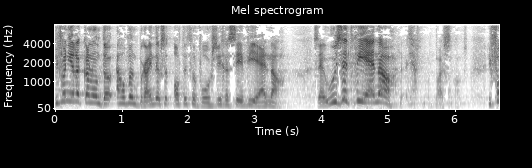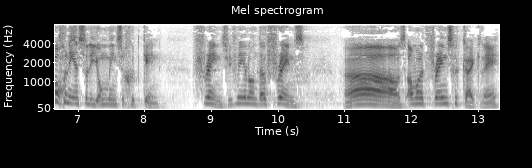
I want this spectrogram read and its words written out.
wie van julle kan onthou Elvin Breinders het altyd vir Worsie gesê Vienna. Sê, "Hoe's dit Vienna?" Ja, pas nou. Die volgende een sal die jong mense goed ken. Friends. Wie van julle onthou Friends? Ah, ons almal het Friends gekyk, nê? Nee?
